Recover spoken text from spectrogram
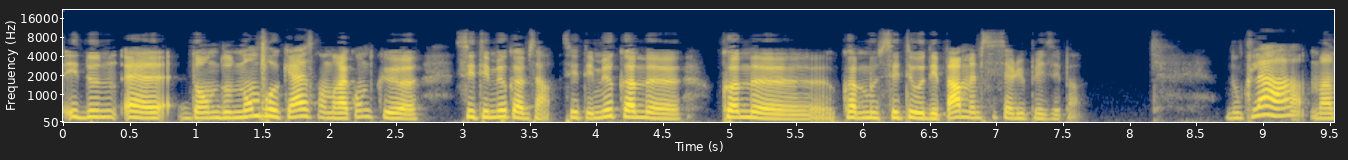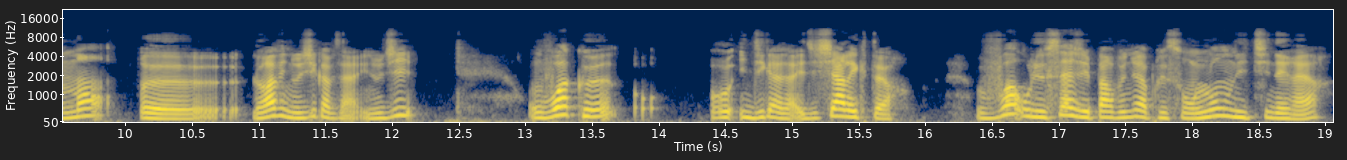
Et dans de nombreux cas, elle se rendra compte que c'était mieux comme ça. C'était mieux comme comme comme c'était au départ, même si ça lui plaisait pas. Donc là, maintenant, euh, le Rav, il nous dit comme ça, il nous dit, on voit que, il dit comme ça, il dit, cher lecteur, vois où le sage est parvenu après son long itinéraire,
